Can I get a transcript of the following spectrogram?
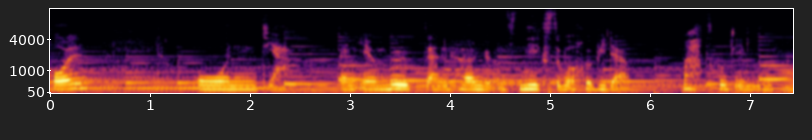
toll. Und ja, wenn ihr mögt, dann hören wir uns nächste Woche wieder. Macht's gut, ihr Lieben.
